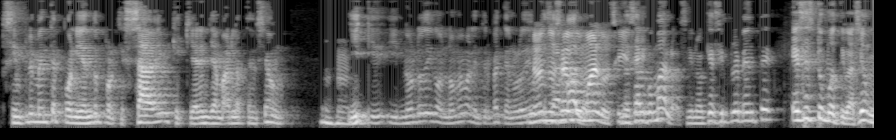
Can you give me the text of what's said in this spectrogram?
simplemente poniendo porque saben que quieren llamar la atención. y, y, no lo digo, no me malinterpreten, no lo digo. No, no es algo malo, sí, no es algo malo, sino que simplemente esa es tu motivación.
